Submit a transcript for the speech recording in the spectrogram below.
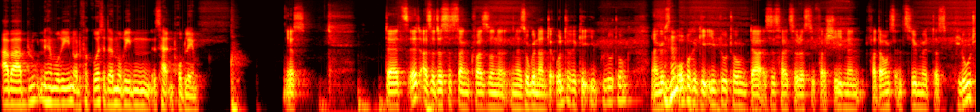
aber blutende Hämorrhoiden oder vergrößerte Hämorrhoiden ist halt ein Problem. Yes. That's it. Also das ist dann quasi so eine, eine sogenannte untere GI-Blutung. Dann gibt es Mhm. eine obere GI-Blutung. Da ist es halt so, dass die verschiedenen Verdauungsenzyme das Blut,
